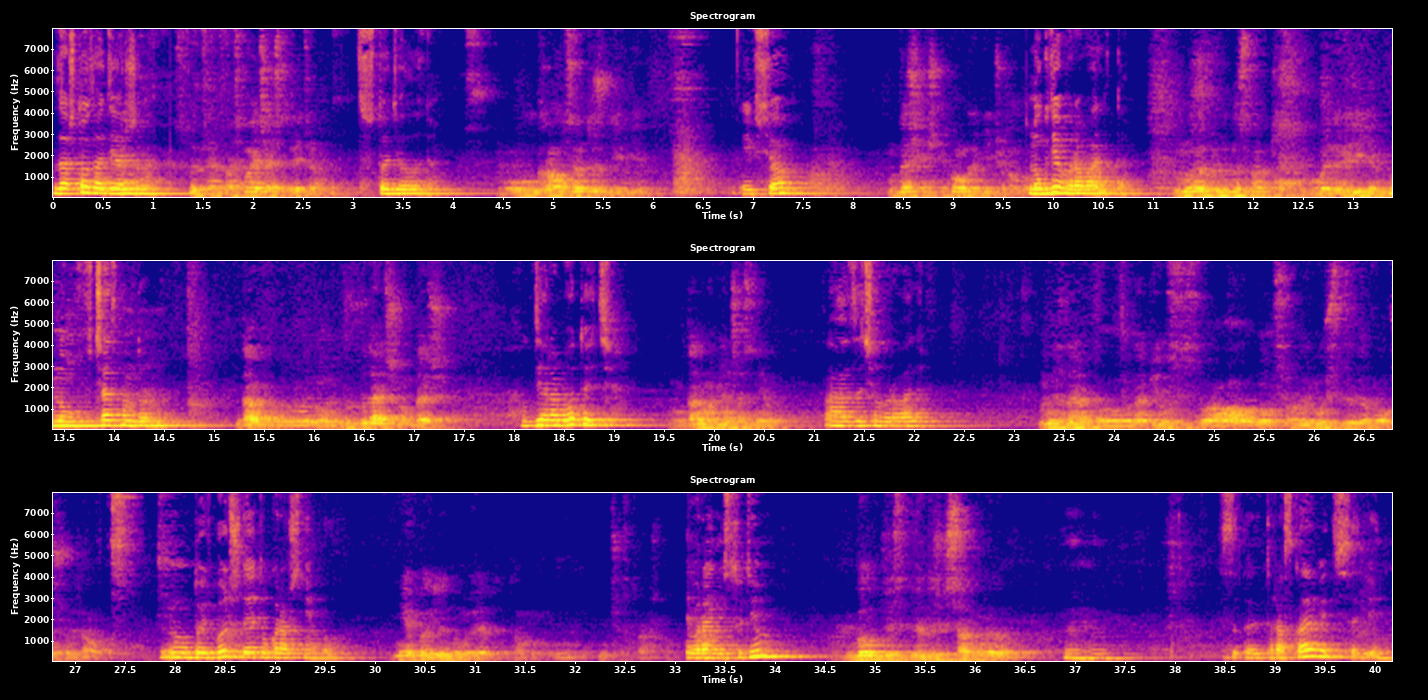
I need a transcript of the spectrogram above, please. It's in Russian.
За что задержаны? 158 часть 3. Что делали? Ну, украл центр деньги. И все? Ну, дальше я не помню, какие что там было. Ну где воровали-то? Ну, на смотке. Ой, на Велие. Ну, в частном доме. Да, ну, дальше, дальше. Где работаете? Ну, В данный момент сейчас нет. А зачем воровали? Ну, не знаю, напился, своровал, ну, все имущество вернул, что взял. Ну, то есть больше до этого краж не было. Не, были, но это там, ничего страшного. Вы ранее судим? Был здесь в 2010 году. С- Это раскаиваетесь содеянном?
